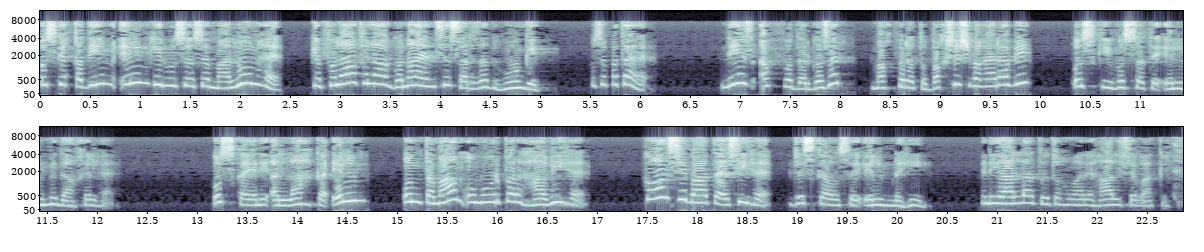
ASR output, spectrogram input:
اس کے قدیم علم کی روح سے اسے معلوم ہے کہ فلاں فلاں گنا ان سے سرزد ہوں گے۔ اسے پتا ہے۔ نیز اف و درگزر، مغفرت و بخشش وغیرہ بھی اس کی وسط علم میں داخل ہے۔ اس کا یعنی اللہ کا علم ان تمام امور پر حاوی ہے۔ کون سی بات ایسی ہے جس کا اسے علم نہیں؟ یعنی یا اللہ تو تو ہمارے حال سے واقف ہے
